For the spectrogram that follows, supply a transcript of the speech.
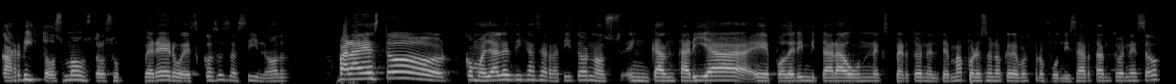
carritos, monstruos, superhéroes, cosas así, ¿no? Para esto, como ya les dije hace ratito, nos encantaría eh, poder invitar a un experto en el tema, por eso no queremos profundizar tanto en eso,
